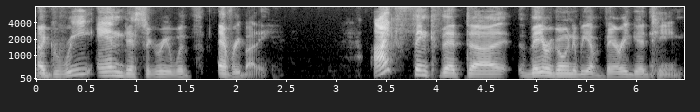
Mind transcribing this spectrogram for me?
agree and disagree with everybody. I think that uh, they are going to be a very good team.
